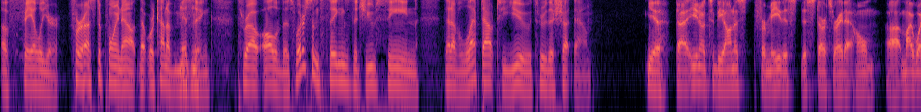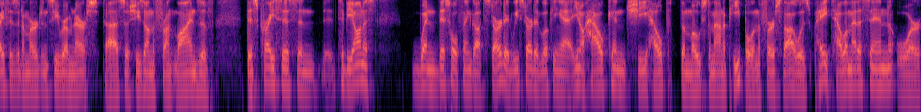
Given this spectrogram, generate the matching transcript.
of failure for us to point out that we're kind of mm-hmm. missing mm-hmm. throughout all of this. What are some things that you've seen that have leapt out to you through this shutdown? Yeah, uh, you know, to be honest, for me, this this starts right at home. Uh, my wife is an emergency room nurse, uh, so she's on the front lines of this crisis. And uh, to be honest, when this whole thing got started, we started looking at, you know, how can she help the most amount of people? And the first thought was, hey, telemedicine, or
